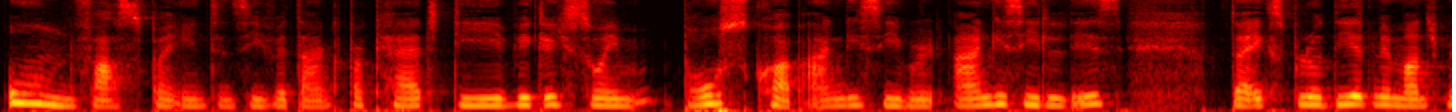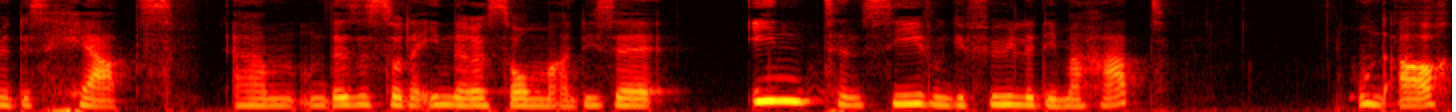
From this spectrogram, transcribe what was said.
unfassbar intensive Dankbarkeit, die wirklich so im Brustkorb angesiedelt, angesiedelt ist. Da explodiert mir manchmal das Herz. Ähm, und das ist so der innere Sommer, diese intensiven Gefühle, die man hat und auch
